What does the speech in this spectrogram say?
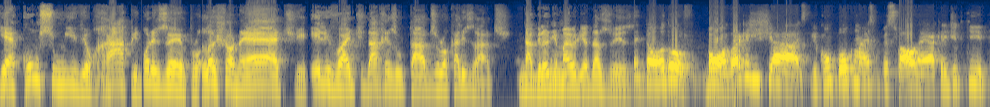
que é consumível rápido, por exemplo, lanchonete, ele vai te dar resultados localizados, na grande Sim. maioria das vezes. Então, Rodolfo, bom, agora que a gente já explicou um pouco mais para o pessoal, né, acredito que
